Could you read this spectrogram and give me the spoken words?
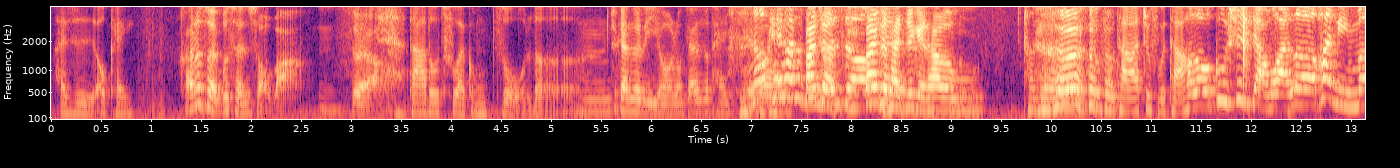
还是 OK。可那时候也不成熟吧？嗯，对啊，大家都出来工作了，嗯，就改个理由了，改个台阶。那 OK，他是不成熟，搬个台阶给他喽。好的，祝福他，祝福他。好了，我故事讲完了，换你们。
